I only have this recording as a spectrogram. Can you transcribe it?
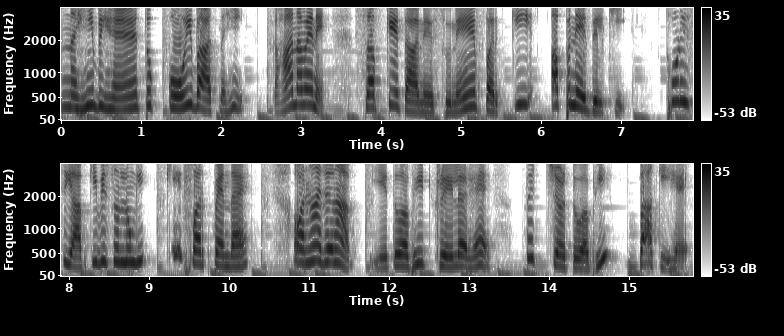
नहीं भी हैं तो कोई बात नहीं। कहा ना मैंने, सबके ताने सुने पर की अपने दिल की। थोड़ी सी आपकी भी सुन लूँगी कि फ़र्क पैदा है। और हाँ जनाब, ये तो अभी ट्रेलर है, पिक्चर तो अभी बाकी है।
